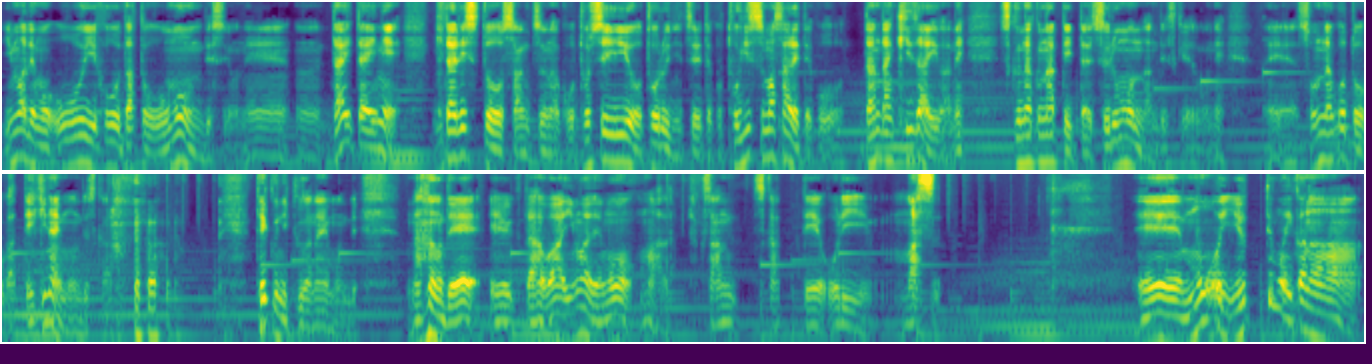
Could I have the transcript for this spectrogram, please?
今でも多い方だと思うんですよね。うん。大体ね、ギタリストさんつうのはこう、年を取るにつれてこう、研ぎ澄まされてこう、だんだん機材がね、少なくなっていったりするもんなんですけれどもね、えー、そんなことができないもんですから。テクニックがないもんで。なので、エフェクターは今でも、まあ、たくさん使っております。えー、もう言ってもいいかな。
